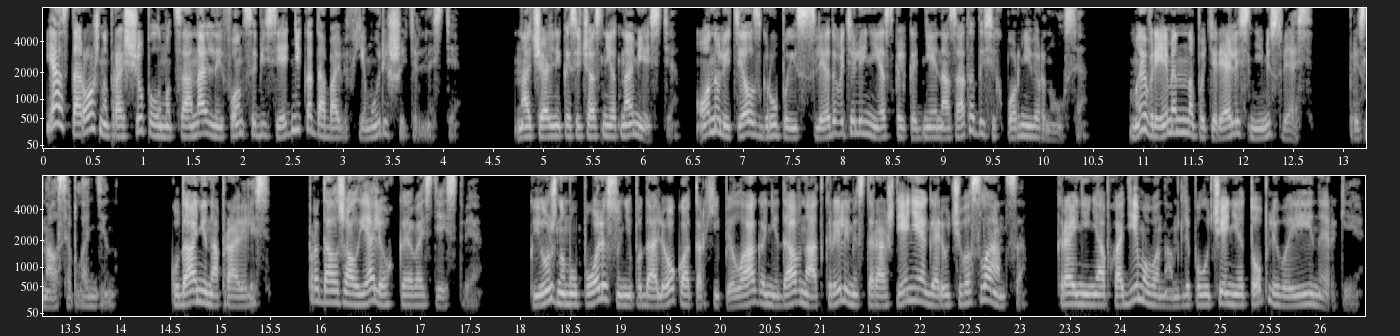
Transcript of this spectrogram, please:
Я осторожно прощупал эмоциональный фон собеседника, добавив ему решительности. Начальника сейчас нет на месте. Он улетел с группой исследователей несколько дней назад и до сих пор не вернулся. Мы временно потеряли с ними связь, признался блондин. Куда они направились? Продолжал я легкое воздействие. К Южному полюсу неподалеку от архипелага недавно открыли месторождение горючего сланца, крайне необходимого нам для получения топлива и энергии.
